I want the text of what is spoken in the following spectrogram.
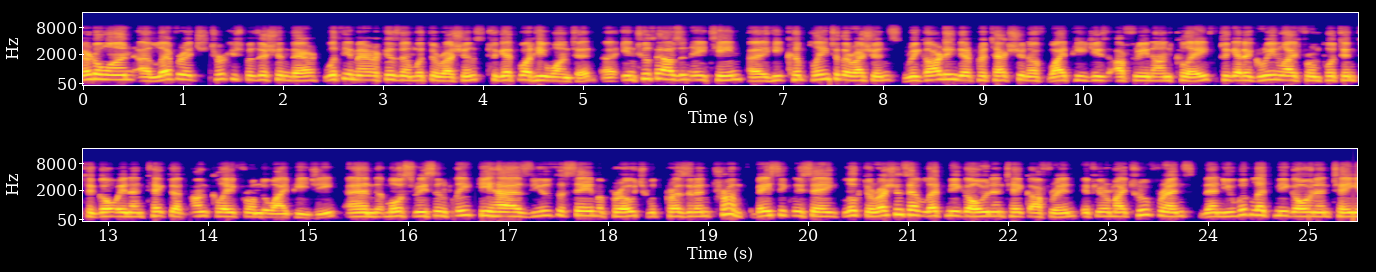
Erdogan uh, leveraged Turkish position there with the Americans and with the Russians to get what he wanted. Uh, in 2018, uh, he complained to the Russians regarding their protection of YPG's Afrin enclave to get a green light from Putin to go in and take that enclave from the YPG. And most recently, he has used the same approach with President Trump, basically saying, look, the Russians have let me go in and take Afrin. If you're my true friends, then you would let me go in and take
